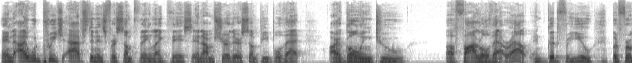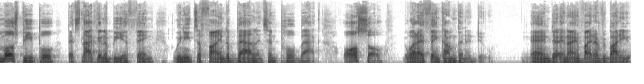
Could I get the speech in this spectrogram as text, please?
and I would preach abstinence for something like this, and I'm sure there are some people that are going to uh, follow that route, and good for you. But for most people, that's not going to be a thing. We need to find a balance and pull back. Also, what I think I'm going to do, and uh, and I invite everybody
